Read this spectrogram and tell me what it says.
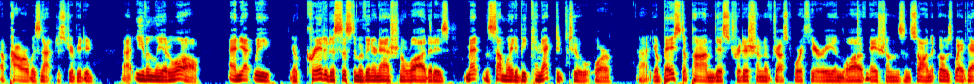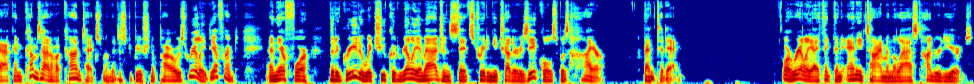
uh, power was not distributed uh, evenly at all. And yet we you know, created a system of international law that is meant in some way to be connected to or uh, you know, based upon this tradition of just war theory and law of nations and so on that goes way back and comes out of a context when the distribution of power was really different. And therefore, the degree to which you could really imagine states treating each other as equals was higher than today. Or really, I think, than any time in the last hundred years.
